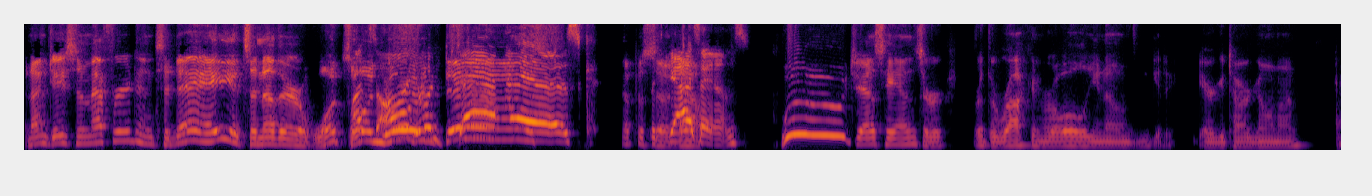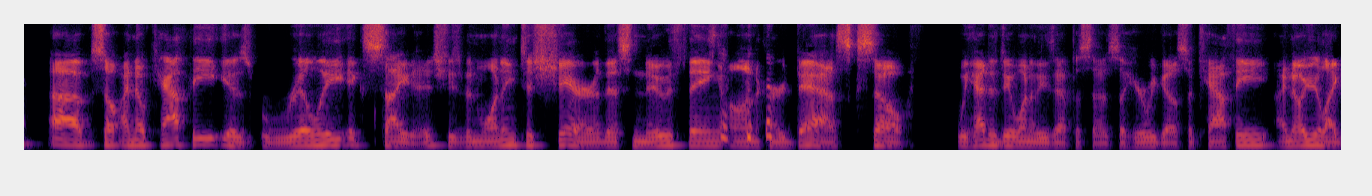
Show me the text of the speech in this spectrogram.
And I'm Jason Mefford, and today it's another What's, What's on, on Your, your Desk, desk? episode. With jazz now. hands. Woo! Jazz hands or, or the rock and roll, you know, get an air guitar going on. Uh, so I know Kathy is really excited. She's been wanting to share this new thing on her desk. So we had to do one of these episodes. So here we go. So Kathy, I know you're like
